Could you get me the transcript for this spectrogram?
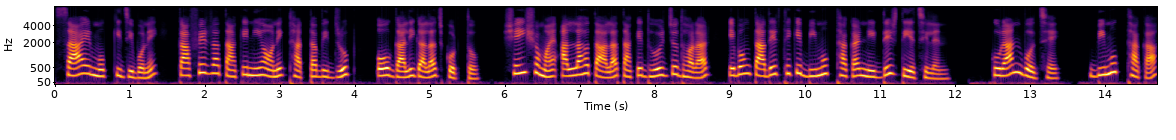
সা এর মক্কি জীবনে কাফেররা তাঁকে নিয়ে অনেক ঠাট্টা বিদ্রুপ ও গালিগালাজ করত। সেই সময় আল্লাহ তাআলা তাকে ধৈর্য ধরার এবং তাদের থেকে বিমুখ থাকার নির্দেশ দিয়েছিলেন। কুরআন বলছে, বিমুখ থাকা,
